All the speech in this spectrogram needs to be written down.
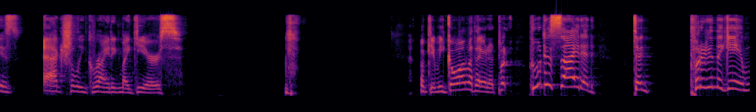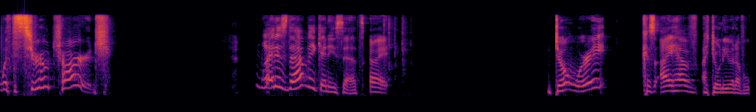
is actually grinding my gears. Okay, we go on without it. But who decided to put it in the game with zero charge? Why does that make any sense? All right, Don't worry, because I have, I don't even have,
